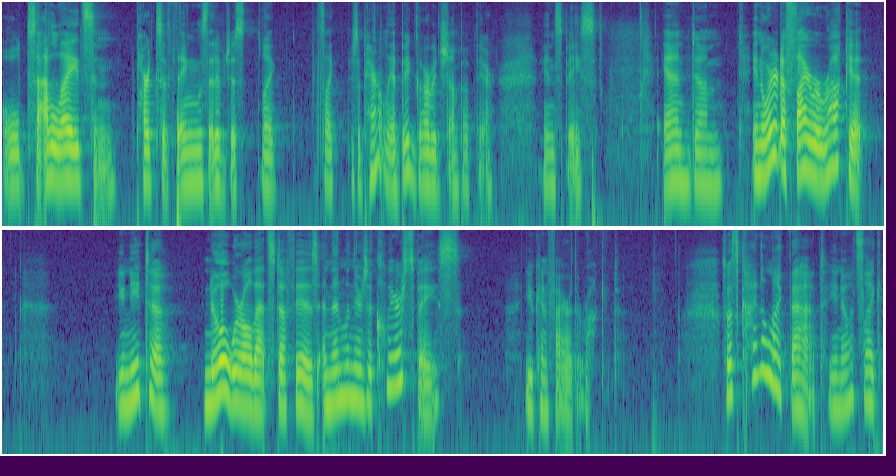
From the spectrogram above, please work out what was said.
old satellites and parts of things that have just like, it's like there's apparently a big garbage dump up there in space. And um, in order to fire a rocket, you need to know where all that stuff is. And then when there's a clear space, you can fire the rocket. So it's kind of like that, you know, it's like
